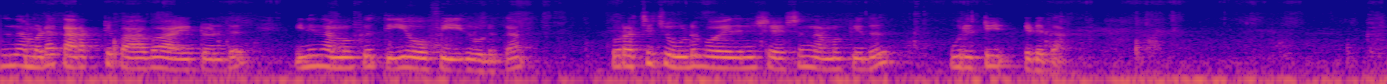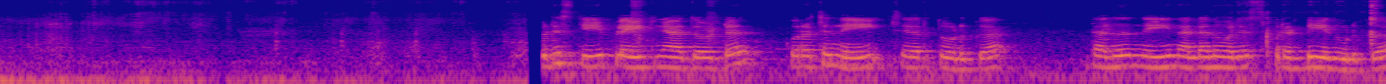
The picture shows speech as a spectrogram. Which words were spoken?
ഇത് നമ്മുടെ കറക്റ്റ് പാകമായിട്ടുണ്ട്. ഇനി നമുക്ക് തീ ഓഫ് ചെയ്ത് കൊടുക്കാം. കുറച്ച് ചൂട് പോയതിന് ശേഷം നമുക്കിത് ഉരുട്ടി എടുക്കാം. ഒരു സ്റ്റീ പ്ലേറ്റിനകത്തോട്ട് കുറച്ച് നെയ്യ് ചേർത്ത് കൊടുക്കുക. അത് നെയ്യ് നല്ലതുപോലെ സ്പ്രെഡ് ചെയ്ത് കൊടുക്കുക.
